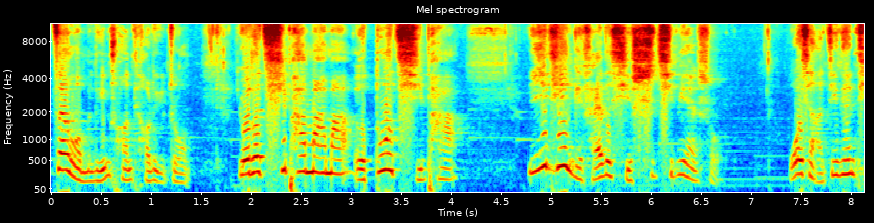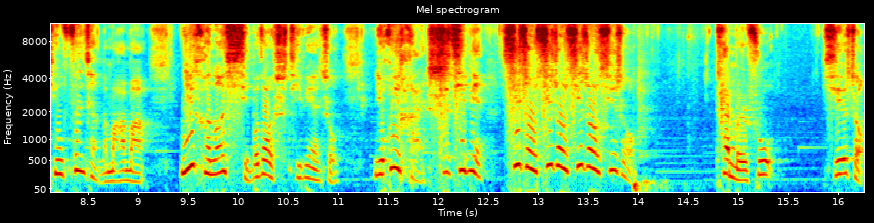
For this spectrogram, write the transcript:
在我们临床调理中，有的奇葩妈妈有多奇葩，一天给孩子洗十七遍手。我想今天听分享的妈妈，你可能洗不到十七遍手，你会喊十七遍洗手洗手洗手洗手，看本书洗手，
